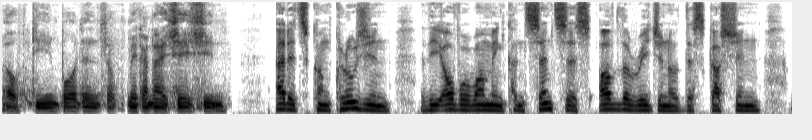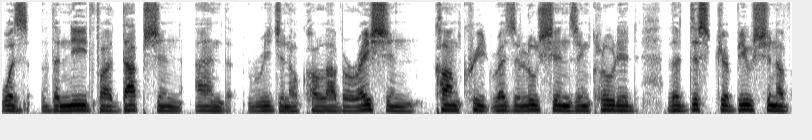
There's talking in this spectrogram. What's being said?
of the importance of mechanization at its conclusion, the overwhelming consensus of the regional discussion was the need for adoption and regional collaboration. Concrete resolutions included the distribution of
